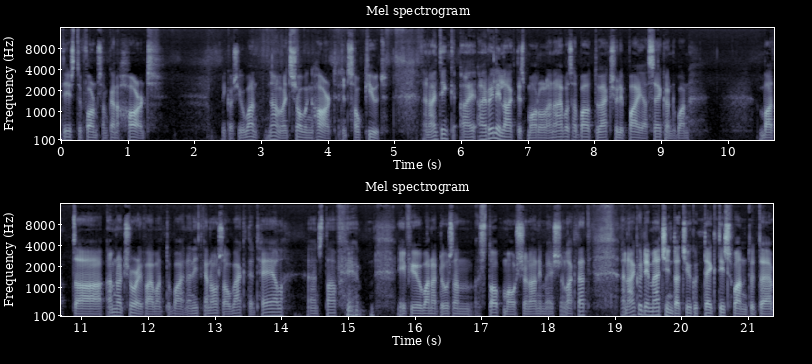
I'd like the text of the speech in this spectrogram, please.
these to form some kind of heart because you want now it's showing heart. It's so cute, and I think I I really like this model, and I was about to actually buy a second one but uh, I'm not sure if I want to buy it. And it can also wag the tail and stuff if you want to do some stop motion animation like that. And I could imagine that you could take this one to the.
